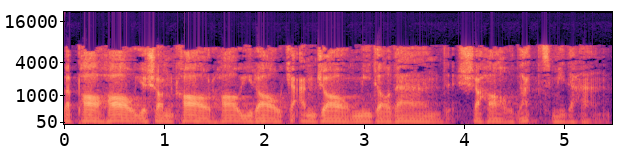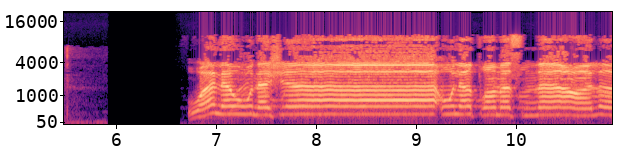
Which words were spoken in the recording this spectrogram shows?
و پاهایشان کارهایی را که انجام می‌دادند شهادت می‌دهند. ولو نشاء لطمسنا على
